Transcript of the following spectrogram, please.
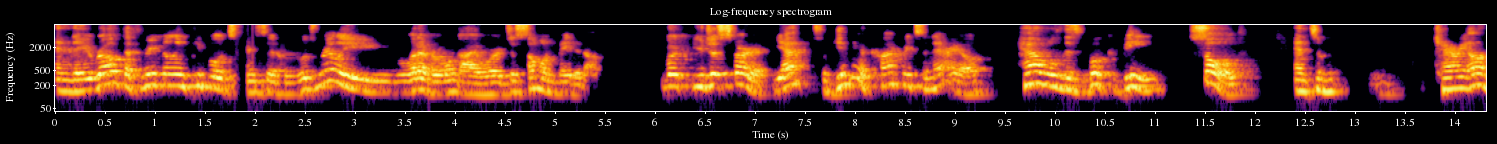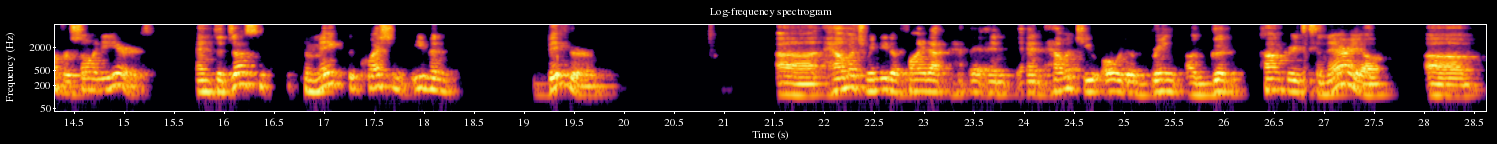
and they wrote that three million people experienced it, it was really whatever, one guy or just someone made it up. But you just started. Yeah. So give me a concrete scenario. How will this book be sold? And to carry on for so many years. And to just to make the question even bigger, uh, how much we need to find out and, and how much you owe to bring a good concrete scenario um,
